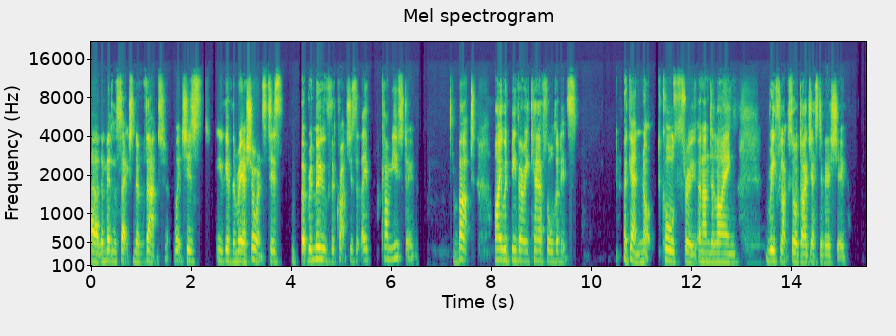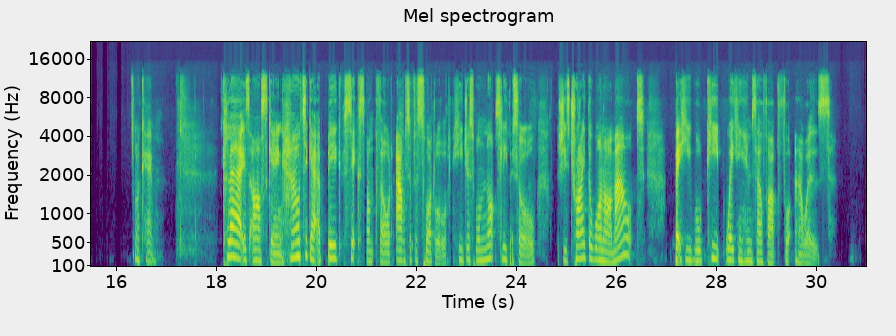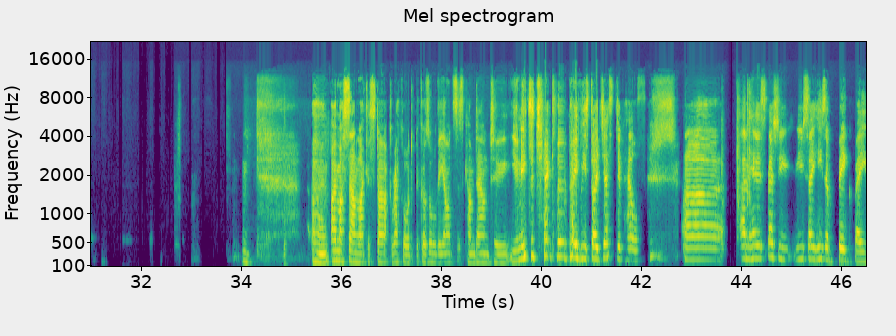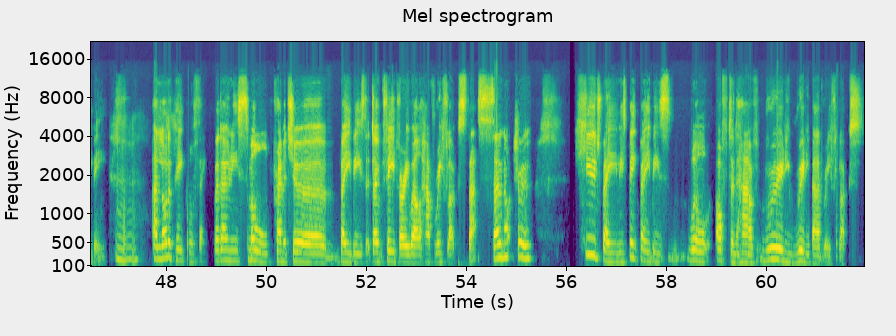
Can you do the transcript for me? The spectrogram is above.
uh, the middle section of that, which is you give them reassurances but remove the crutches that they've come used to. But I would be very careful that it's again not caused through an underlying reflux or digestive issue. Okay. Claire is asking how to get a big six month old out of a swaddle. He just will not sleep at all. She's tried the one arm out, but he will keep waking himself up for hours. Um, I must sound like a stark record because all the answers come down to you need to check the baby's digestive health. Uh, and especially, you say he's a big baby. Mm a lot of people think that only small premature babies that don't feed very well have reflux. That's so not true. Huge babies, big babies will often have really, really bad reflux.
